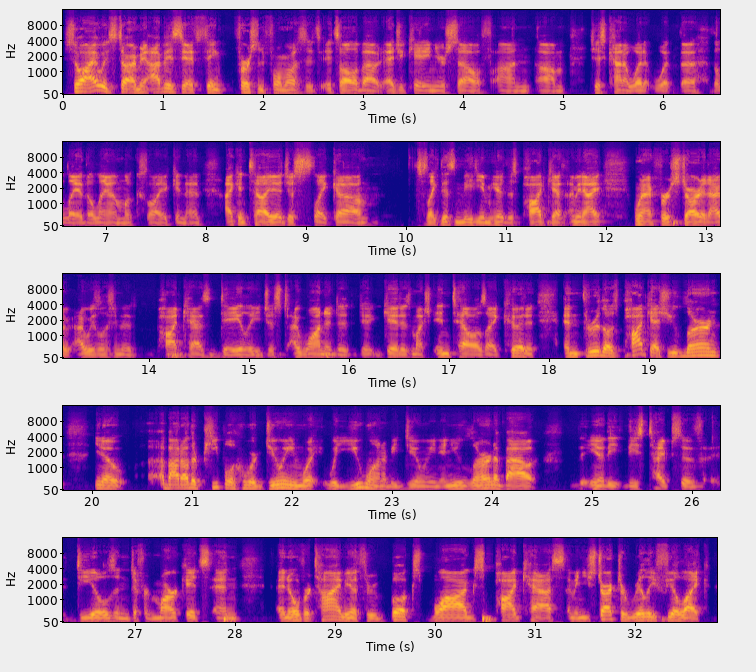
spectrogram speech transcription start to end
So I would start. I mean, obviously, I think first and foremost, it's it's all about educating yourself on um, just kind of what what the the lay of the land looks like, and and I can tell you just like um, just like this medium here, this podcast. I mean, I when I first started, I, I was listening to podcasts daily. Just I wanted to, to get as much intel as I could, and, and through those podcasts, you learn, you know, about other people who are doing what what you want to be doing, and you learn about you know the, these types of deals in different markets and and over time, you know, through books, blogs, podcasts, I mean, you start to really feel like,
